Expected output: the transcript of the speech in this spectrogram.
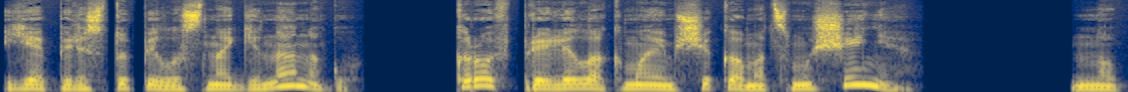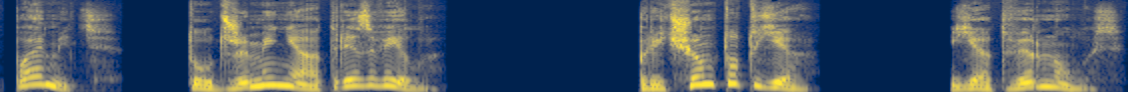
Я переступила с ноги на ногу, кровь прилила к моим щекам от смущения, но память тут же меня отрезвила. «При чем тут я?» Я отвернулась.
